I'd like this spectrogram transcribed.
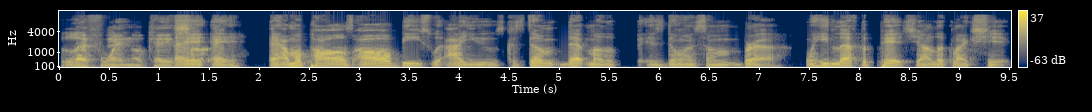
left wing. Okay, hey, so, hey, hey, I'm gonna pause all beats with Ayew's because them that mother is doing some bruh. When he left the pitch, y'all look like shit.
